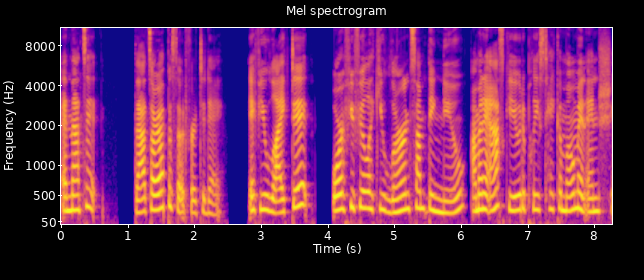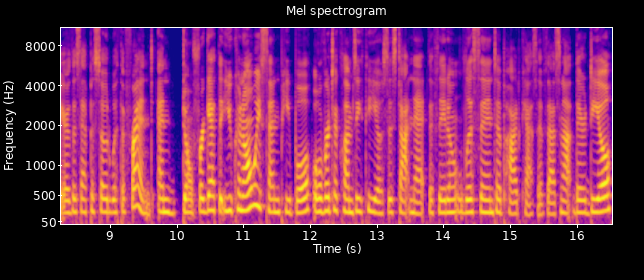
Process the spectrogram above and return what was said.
And that's it. That's our episode for today. If you liked it, or if you feel like you learned something new, I'm going to ask you to please take a moment and share this episode with a friend. And don't forget that you can always send people over to clumsytheosis.net if they don't listen to podcasts, if that's not their deal,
